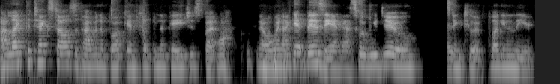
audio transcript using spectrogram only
I like the textiles of having a book and flipping the pages, but you know, when I get busy, and that's what we do, listening to it, plugging in the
